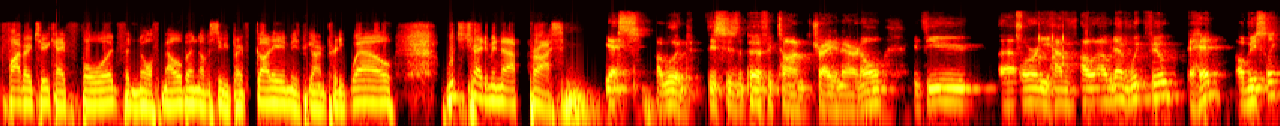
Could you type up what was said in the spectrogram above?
502k forward for North Melbourne. Obviously, we both got him. He's been going pretty well. Would you trade him in at that price? Yes, I would. This is the perfect time to trade in Aaron Hall. If you uh, already have, I would have Whitfield ahead, obviously.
